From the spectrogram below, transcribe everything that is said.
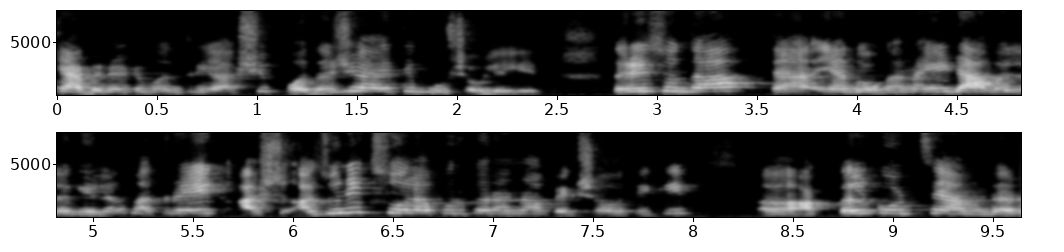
कॅबिनेट मंत्री अशी पदं जी आहेत ती भूषवलेली आहेत. तरी सुद्धा त्या या दोघांनाही डावललं गेलं. मात्र एक अश- अजून एक सोलापूरकरांना अपेक्षा होती की अक्कलकोटचे आमदार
